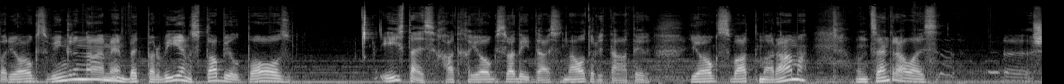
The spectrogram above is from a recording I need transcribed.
par jogas vingrinājumiem, bet par vienu stabilu pozu. Īstais hatha jogas radītājs un autoritāte ir jogas vatmarama, un centrālais eh,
